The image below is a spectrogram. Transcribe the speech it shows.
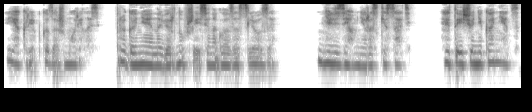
Я крепко зажмурилась, прогоняя навернувшиеся на глаза слезы. Нельзя мне раскисать. Это еще не конец.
